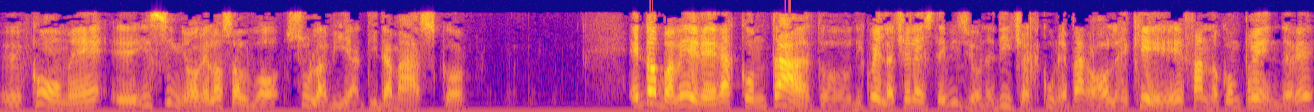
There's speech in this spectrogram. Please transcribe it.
eh, come eh, il Signore lo salvò sulla via di Damasco. E dopo aver raccontato di quella celeste visione, dice alcune parole che fanno comprendere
